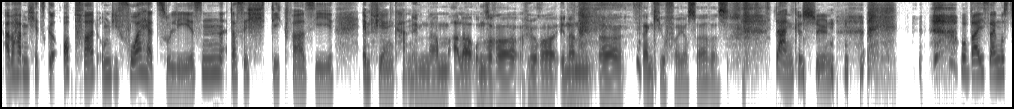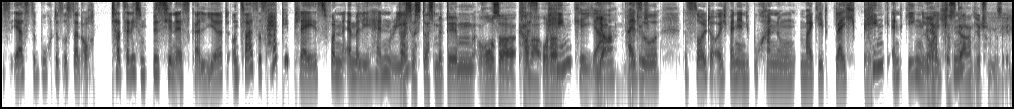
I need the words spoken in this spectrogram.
aber habe mich jetzt geopfert, um die vorher zu lesen, dass ich die quasi empfehlen kann. Im Namen aller unserer HörerInnen, äh, thank you for your service. Dankeschön. Wobei ich sagen muss, das erste Buch, das ist dann auch tatsächlich so ein bisschen eskaliert. Und zwar ist das Happy Place von Emily Henry. Das ist das mit dem rosa Cover, das oder? Pinke, ja. Ja, also das sollte euch, wenn ihr in die Buchhandlung mal geht, gleich pink Ihr habt das entgegenleuchten. garantiert schon gesehen.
